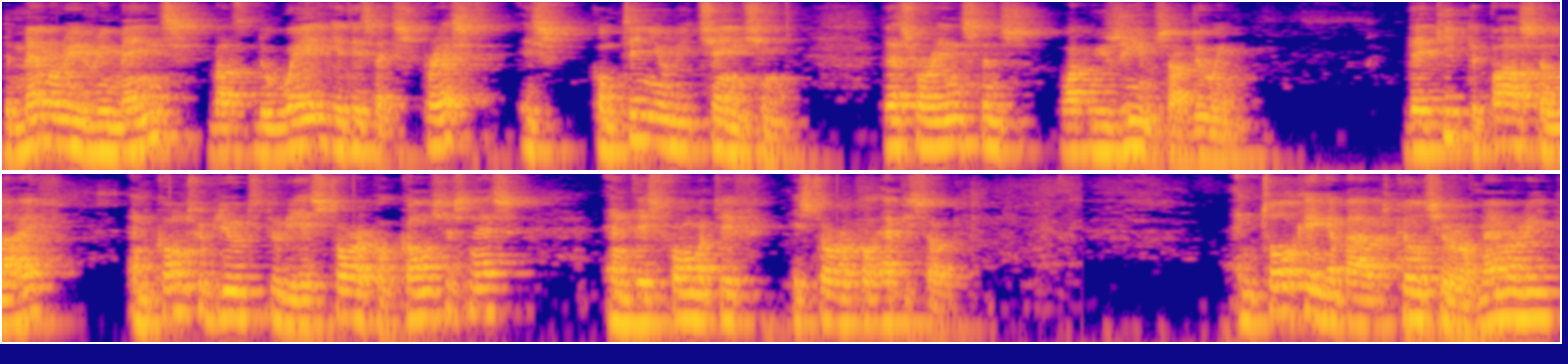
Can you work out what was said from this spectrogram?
The memory remains, but the way it is expressed is continually changing. That's, for instance, what museums are doing. They keep the past alive and contribute to the historical consciousness and this formative historical episode. And talking about culture of memory,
